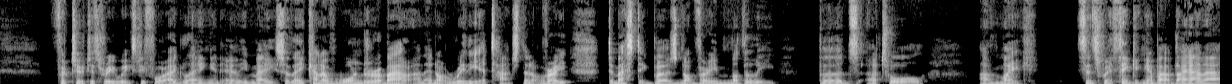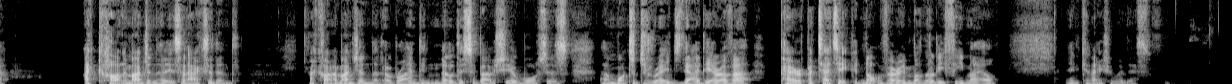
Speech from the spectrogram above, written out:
for two to three weeks before egg laying in early May. So they kind of wander about and they're not really attached. They're not very domestic birds, not very motherly birds at all. And Mike, since we're thinking about Diana, I can't imagine that it's an accident. I can't imagine that O'Brian didn't know this about Shearwaters and wanted to raise the idea of a peripatetic, not very motherly female in connection with this.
